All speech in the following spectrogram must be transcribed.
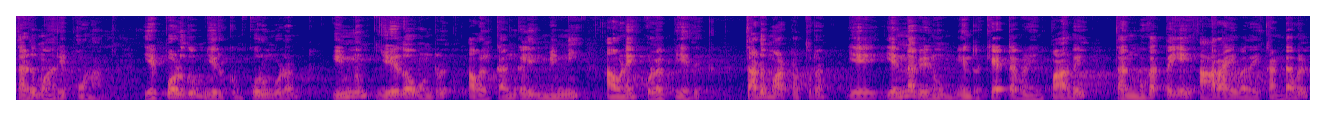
தடுமாறி போனான். எப்பொழுதும் இருக்கும் குறும்புடன் இன்னும் ஏதோ ஒன்று அவள் கண்களில் மின்னி அவனை குழப்பியது. தடுமாற்றத்துடன் ஏ என்ன வேணும்? என்று கேட்டவனின் பார்வை தன் முகத்தையே ஆராய்வதை கண்டவள்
